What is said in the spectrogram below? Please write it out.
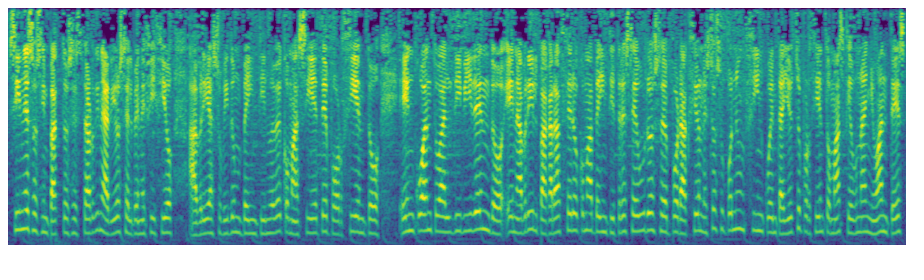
Sin esos impactos extraordinarios, el beneficio habría subido un 29,7%. En cuanto al dividendo, en abril pagará 0,23 euros eh, por acción. Esto supone un 58% más que un año año antes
